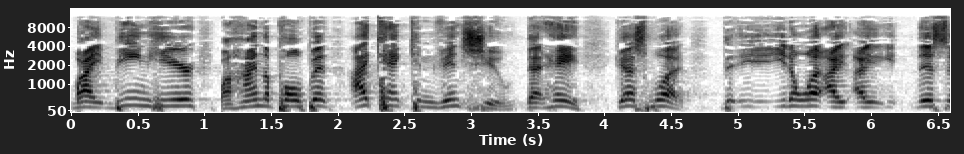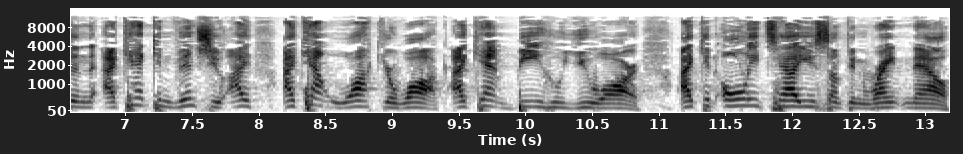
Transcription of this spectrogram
by being here behind the pulpit, I can't convince you that, hey, guess what? You know what? I, I listen, I can't convince you. I, I can't walk your walk. I can't be who you are. I can only tell you something right now.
